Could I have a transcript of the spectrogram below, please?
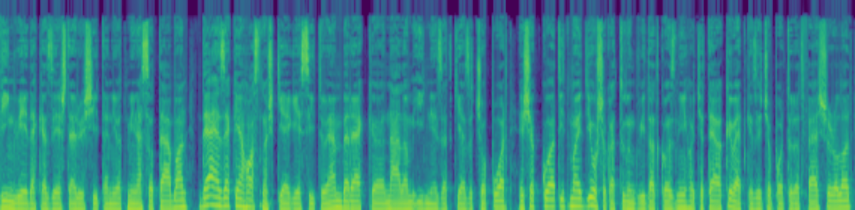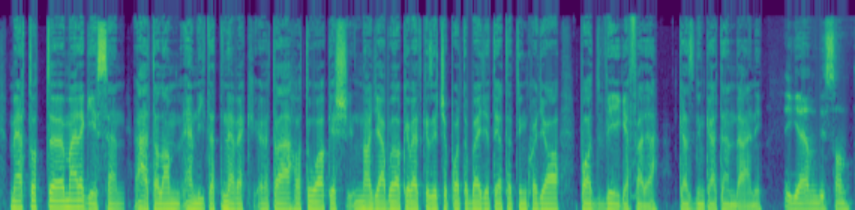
wing védekezést erősíteni ott minnesota de ezek ilyen hasznos kiegészítő emberek, nálam így nézett ki ez a csoport, és akkor itt majd jó sokat tudunk vitatkozni, hogyha te a következő csoportodat felsorolod, mert ott már egészen általam említett nevek találhatóak, és nagyjából a következő csoportban egyetérthetünk, hogy a pad vége fele kezdünk el tendálni. Igen, viszont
